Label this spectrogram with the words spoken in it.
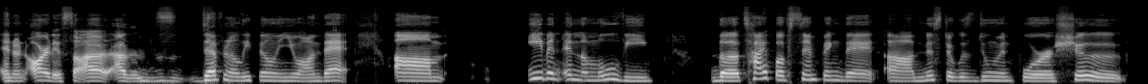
and an artist. So I, I was definitely feeling you on that. Um, even in the movie, the type of simping that uh, Mister was doing for Shug,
